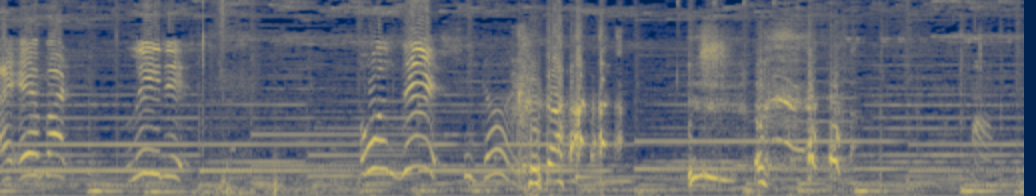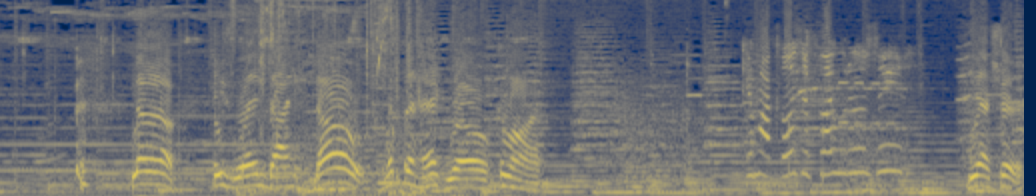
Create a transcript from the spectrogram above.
Hey, everybody, lead it. Who is this? She does. no, no, no. He's Lynn dying. No! What the heck, bro? Come on. Can my cousin play with us then? Yeah, sure.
